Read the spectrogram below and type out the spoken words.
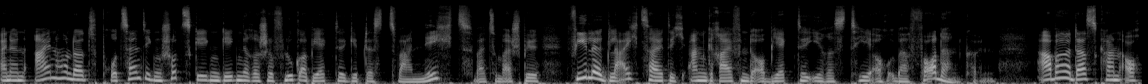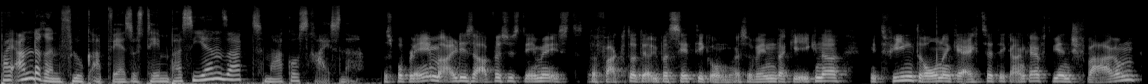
Einen 100-prozentigen Schutz gegen gegnerische Flugobjekte gibt es zwar nicht, weil zum Beispiel viele gleichzeitig angreifende Objekte ihres T auch überfordern können. Aber das kann auch bei anderen Flugabwehrsystemen passieren, sagt Markus Reisner. Das Problem all dieser Abwehrsysteme ist der Faktor der Übersättigung. Also wenn der Gegner mit vielen Drohnen gleichzeitig angreift wie ein Schwarm,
